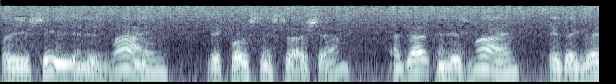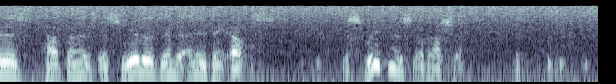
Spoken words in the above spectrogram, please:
but he sees in his mind the closeness to Hashem, and that in his mind is the greatest happiness, it's sweeter than anything else. The sweetness of Hashem.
